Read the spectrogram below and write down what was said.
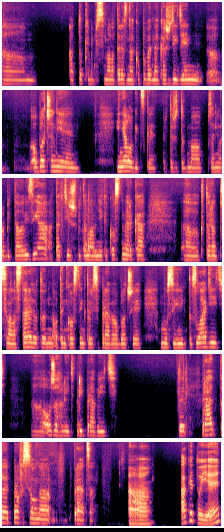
Um, a to keby si mala teraz nakupovať na každý deň uh, oblečenie je nelogické, pretože to by mala za ňu robiť televízia a taktiež by tam mala nejaká kostmerka, eh, ktorá by sa mala starať o ten, o ten kostým, ktorý si práve oblečie. Musí niekto zladiť, eh, ožahliť, pripraviť. To je, pra, to je profesionálna práca. A aké to je,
